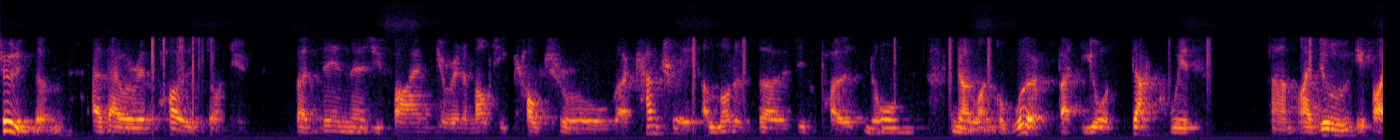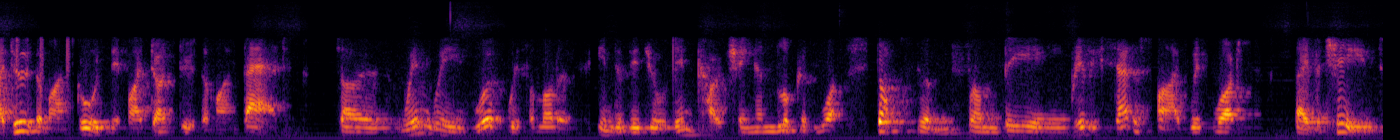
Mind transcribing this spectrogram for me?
choose them, uh, they were imposed on you. But then, as you find you're in a multicultural uh, country, a lot of those imposed norms no longer work, but you're stuck with um, I do, if I do them, I'm good, and if I don't do them, I'm bad. So when we work with a lot of individuals in coaching and look at what stops them from being really satisfied with what they've achieved,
